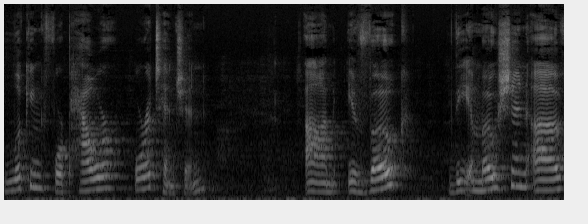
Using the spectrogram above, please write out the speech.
looking for power or attention um, evoke the emotion of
